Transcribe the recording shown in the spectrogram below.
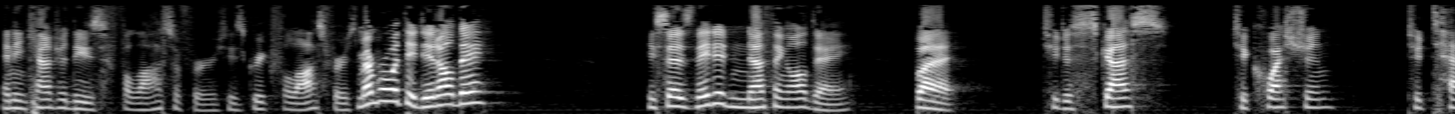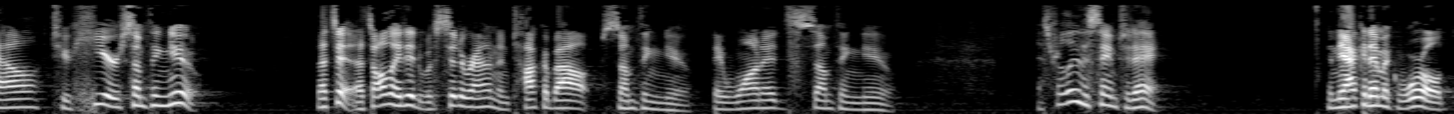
and he encountered these philosophers, these Greek philosophers. Remember what they did all day? He says they did nothing all day but to discuss, to question, to tell, to hear something new. That's it. That's all they did was sit around and talk about something new. They wanted something new. It's really the same today. In the academic world,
